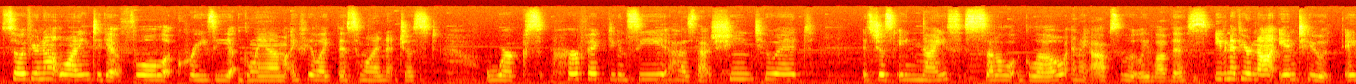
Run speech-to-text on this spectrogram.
So if you're not wanting to get full crazy glam, I feel like this one just works perfect. You can see it has that sheen to it. It's just a nice subtle glow and I absolutely love this. Even if you're not into a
